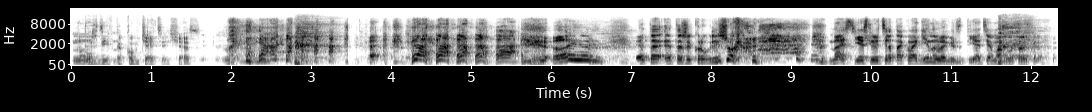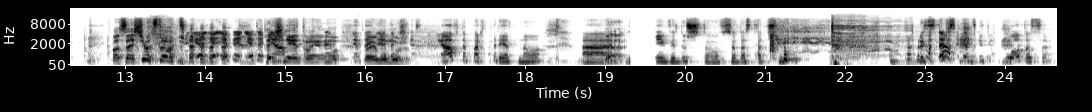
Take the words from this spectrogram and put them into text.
Ну... Подожди, в каком чате сейчас? Ой, это, это же кругляшок. Настя, если у тебя так вагина выглядит, я тебе могу только посочувствовать. Точнее, твоему, твоему мужу. не автопортрет, но а, имею в виду, что все достаточно... Представь себе цветы лотоса.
